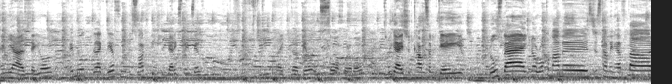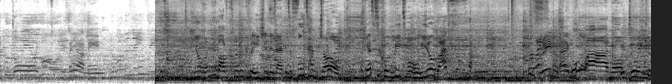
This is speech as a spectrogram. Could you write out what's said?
And yeah, they all, and you know, like their food is not really that expensive. Like the bill is so affordable. You guys should come someday. Rosebank, you know, RocoMamas, just come and have fun, enjoy. But yeah, man. You know, one thing about content creation is that it's a full-time job. You have to commit more. You know what? like, oh, ah, no. We're doing it.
